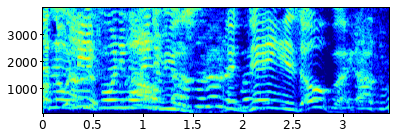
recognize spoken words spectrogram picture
There- there- no, there's no need for any more interviews. The day is over. Out the room.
